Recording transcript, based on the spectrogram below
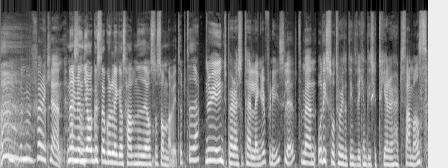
Nej, men verkligen. Nej Alltså, men jag och Gustav går och lägger oss halv nio och så somnar vi typ tio. Nu är ju inte Paradise Hotel längre för det är ju slut. Men, och det är så tråkigt att inte vi kan diskutera det här tillsammans.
